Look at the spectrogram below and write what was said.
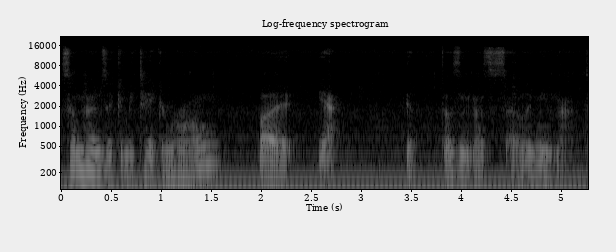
sometimes it can be taken wrong, but yeah, it doesn't necessarily mean that.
